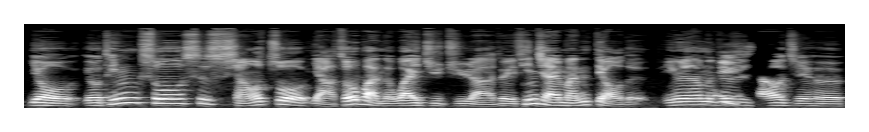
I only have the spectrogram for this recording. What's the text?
有有听说是想要做亚洲版的 YGG 啊，对，听起来蛮屌的，因为他们就是想要结合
